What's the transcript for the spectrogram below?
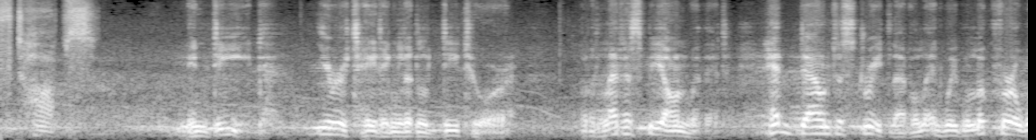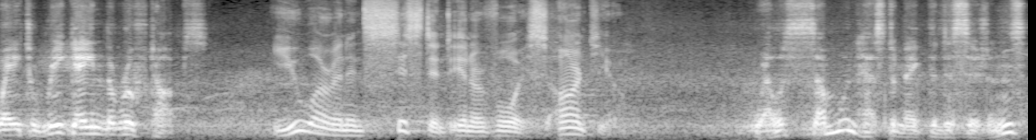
Rooftops. Indeed. Irritating little detour. But let us be on with it. Head down to street level and we will look for a way to regain the rooftops. You are an insistent inner voice, aren't you? Well, someone has to make the decisions.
